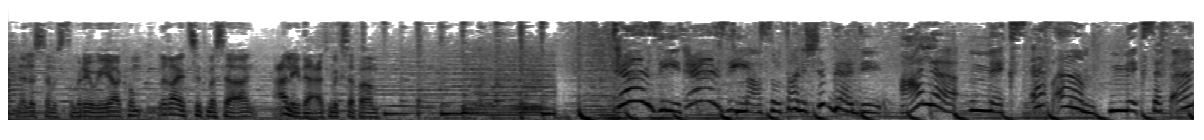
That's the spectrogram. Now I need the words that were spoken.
إحنا لسه مستمرين وياكم لغاية 6 مساء على إذاعة Mix FM. ترانزيت. ترانزيت مع سلطان الشدادي على Mix FM. Mix FM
